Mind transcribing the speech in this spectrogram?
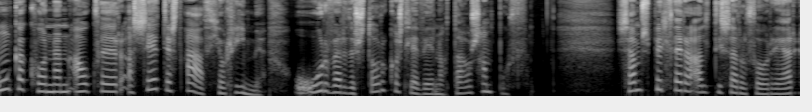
Unga konan ákveður að setjast að hjá hrímu og úrverður stórkostlega viðnóta á sambúð. Samspill þeirra Aldísar og Þóriar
